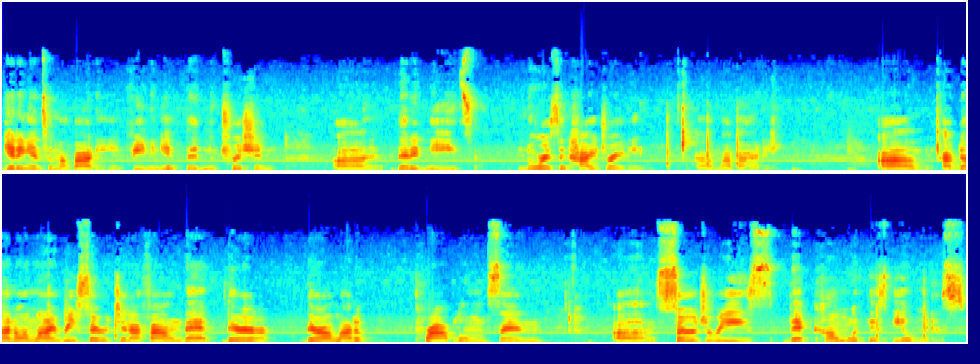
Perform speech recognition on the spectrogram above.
getting into my body and feeding it the nutrition uh, that it needs, nor is it hydrating uh, my body. Um, I've done online research and I found that there there are a lot of problems and uh, surgeries that come with this illness,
